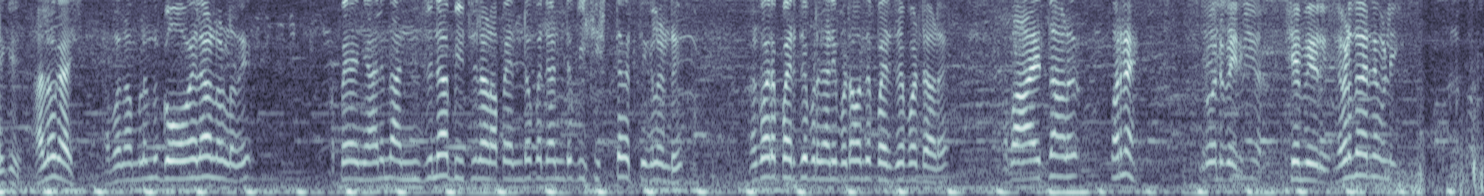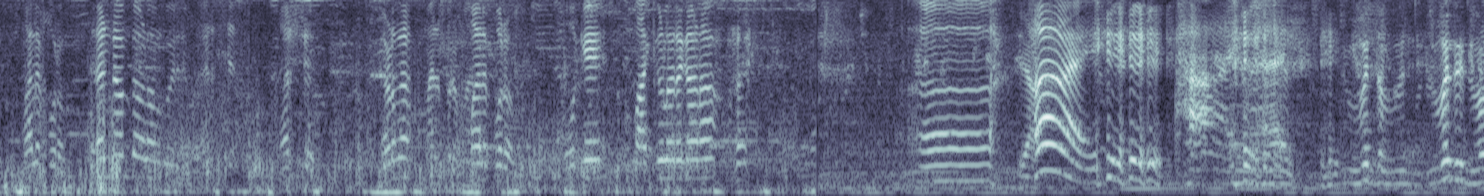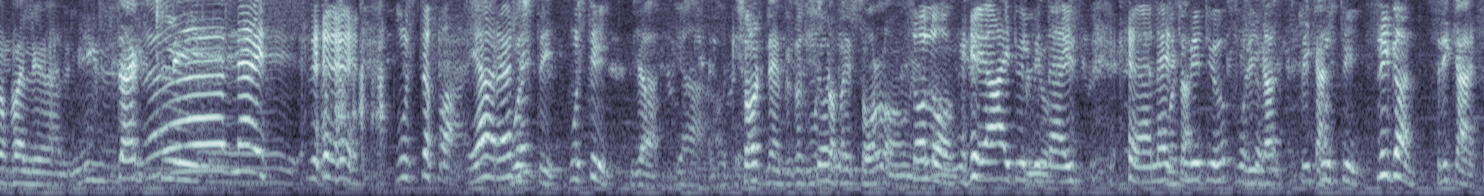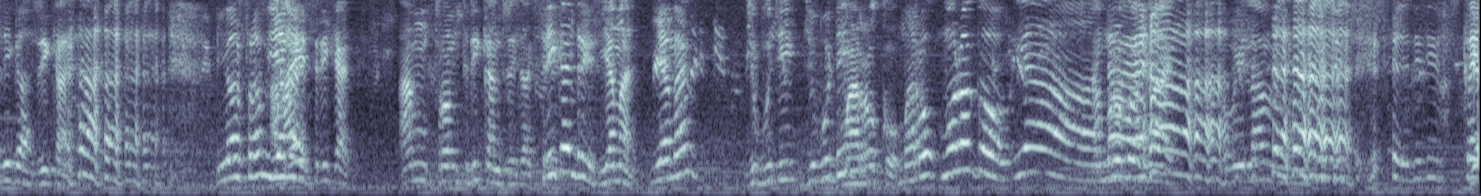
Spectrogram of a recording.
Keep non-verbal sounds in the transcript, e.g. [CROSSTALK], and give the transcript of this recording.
നിക്ക്. Hello guys അപ്പോൾ നമ്മളിന്ന് ഗോവയിലാണുള്ളത്. അപ്പോൾ ഞാനിന്ന് അഞ്ജുന ബീച്ചിലാണ്. അപ്പോൾ എന്റെ ഒപ്പം രണ്ട് വിശിഷ്ട വ്യക്തികളുണ്ട്. നമുക്ക് അവരെ പരിചയപ്പെടും ഞാൻ ഇവിടെ വന്ന് പരിചയപ്പെട്ടാണ് അപ്പോൾ ആദ്യത്തെ ആൾ പറഞ്ഞേ. ബ്രോന്റെ പേര്? ഷമീർ. എവിടെ നിന്ന് വരുന്ന വിളി മലപ്പുറം. രണ്ടാമത്തെ ആളാണ് ഹർഷൻ എവിടെ മലപ്പുറം. മലപ്പുറം. ഓക്കെ. ബാക്കിയുള്ളവരെ കാണാം. Yeah. Hi Hi, man. [LAUGHS] What the what did Bapali man? Exactly. Ah, nice. [LAUGHS] Mustafa. Yeah, right. Musti. Musti. Yeah. Yeah. Okay. Short name because Short Mustafa name. is so long. So long. [LAUGHS] Yeah, it will be nice. Uh, nice to meet you. Srikanth. Musti. Srikanth. Srikant. Srikanth. Srikant. you are from Yemen. Hi. Srikant. I'm from three countries actually. Three countries. Yemen, Yemen. Djibouti, Djibouti. Morocco. Moro- Morocco. Yeah. Ah, I'm Moroccan nice. Oh, we love juices. [LAUGHS] this is crazy.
